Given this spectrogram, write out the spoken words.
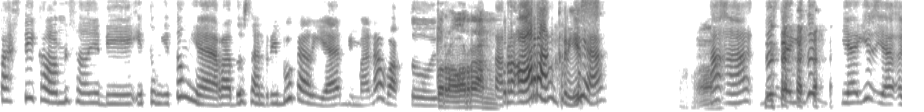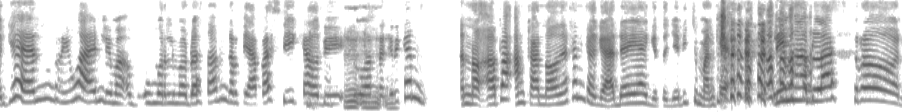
pasti kalau misalnya dihitung-hitung ya ratusan ribu kali ya di mana waktu Per orang. Per orang, Chris. iya Oh. ah terus kayak gitu ya gitu ya again rewind lima, umur 15 tahun ngerti apa sih kalau di luar negeri kan no, apa angka nolnya kan kagak ada ya gitu jadi cuman kayak 15 kron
